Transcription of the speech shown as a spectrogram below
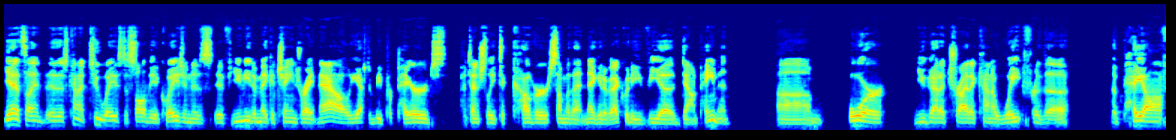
Yeah it's like there's kind of two ways to solve the equation is if you need to make a change right now you have to be prepared potentially to cover some of that negative equity via down payment. Um, or you got to try to kind of wait for the the payoff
